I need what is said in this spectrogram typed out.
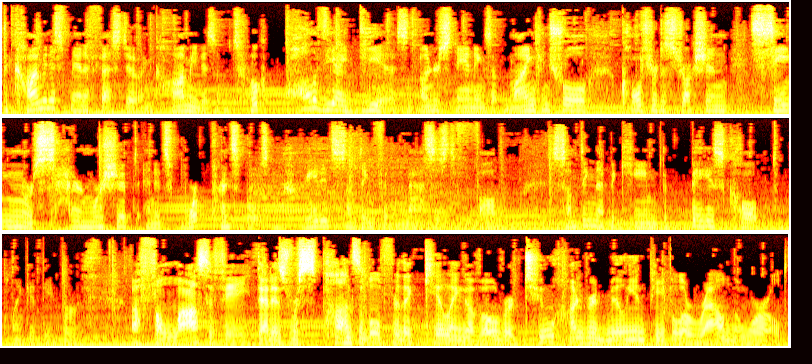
The Communist Manifesto and communism took all of the ideas and understandings of mind control, culture destruction, Satan or Saturn worship, and its warped principles and created something for the masses to follow. Something that became the biggest cult to blanket the earth. A philosophy that is responsible for the killing of over 200 million people around the world.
